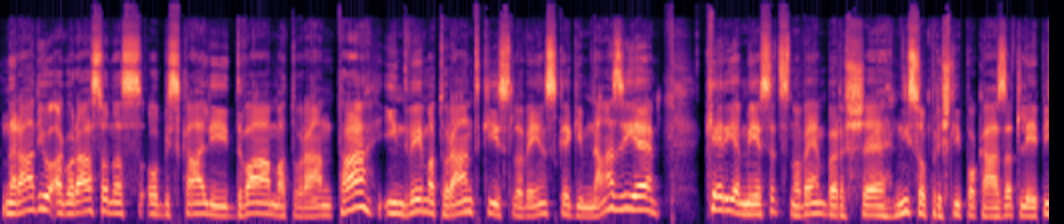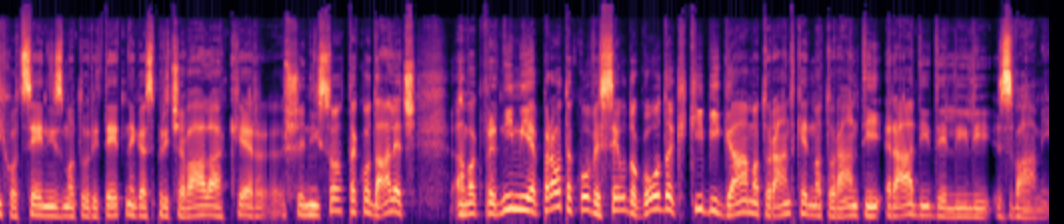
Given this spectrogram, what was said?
Na radiju Agora so nas obiskali dva maturanta in dve maturantki slovenske gimnazije. Ker je mesec november, še niso prišli pokazati lepih ocen iz maturitetnega spričevala, ker še niso tako daleč, ampak pred njimi je prav tako vesel dogodek, ki bi ga maturantke in maturanti radi delili z vami.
